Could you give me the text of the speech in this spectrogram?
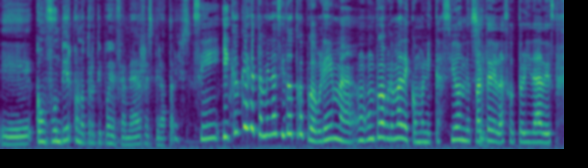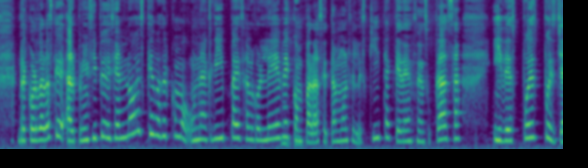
eh, confundir con otro tipo de enfermedades respiratorias. Sí, y creo que ese también ha sido otro problema, un problema de comunicación de parte de las autoridades. Recordarás que al principio decían, no, es que va a ser como una gripa, es algo leve, con paracetamol se les quita, quédense en su casa, y después pues ya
